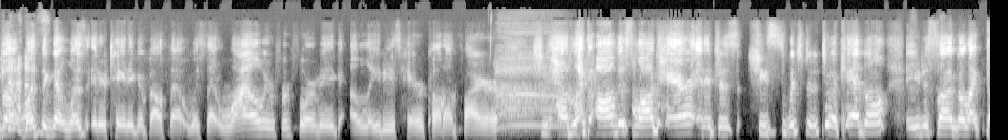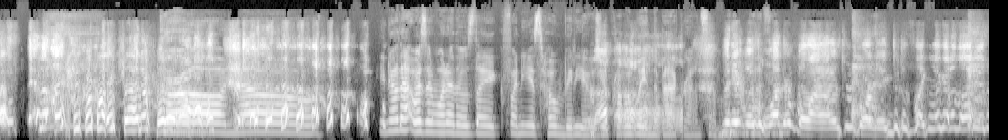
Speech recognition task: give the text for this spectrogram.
but one thing that was entertaining about that was that while we were performing, a lady's hair caught on fire. she had like all this long hair and it just she switched it into a candle and you just saw it go like, and like we were like trying to put Girl, her out. Oh no you know that wasn't one of those like funniest home videos. You're probably in the background somewhere. But it was wonderful I was performing to just like look at an audience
